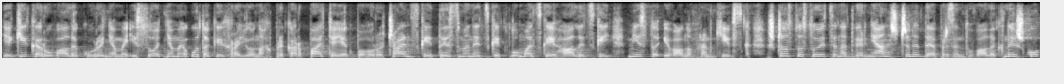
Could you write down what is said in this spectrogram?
які керували куренями і сотнями у таких районах Прикарпаття, як Богородчанський, Тисменицький, Тлумацький, Галицький, місто Івано-Франківськ. Що стосується Надвірнянщини, де презентували книжку,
